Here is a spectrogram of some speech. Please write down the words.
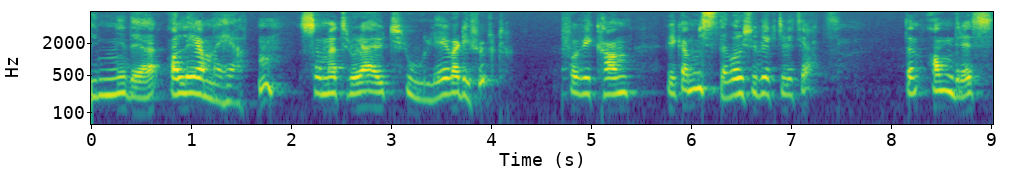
inn i det aleneheten som jeg tror er utrolig verdifullt. For vi kan, vi kan miste vår subjektivitet. Den andres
